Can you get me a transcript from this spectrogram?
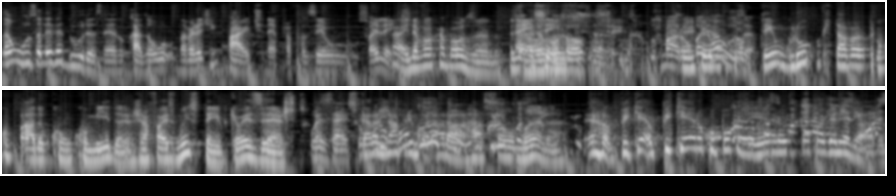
não usa leveduras, né, no caso, ou, na verdade, em parte, né, pra fazer o Soylent. Ah, ainda vou acabar usando. É, Mas, ainda assim, vou Os maromba já usa. Tem um grupo que tava preocupado com comida já faz muito tempo, que é o exército. O Os exército. caras Um já um aprimoraram a ração grupo, humana. É, pequeno, pequeno com pouco dinheiro e pouco organizado.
